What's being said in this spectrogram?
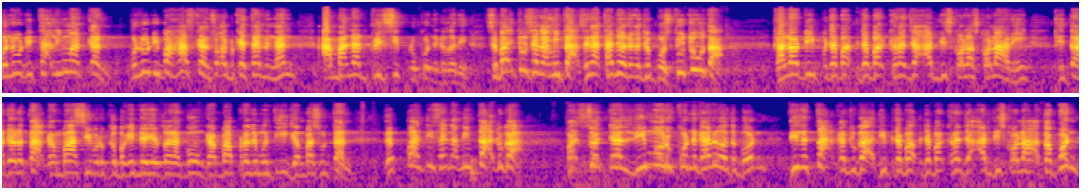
perlu ditaklimatkan, perlu dibahaskan soal berkaitan dengan amalan prinsip rukun negara ni. Sebab itu saya nak minta, saya nak tanya dengan jemput, setuju tak? Kalau di pejabat-pejabat kerajaan di sekolah-sekolah ni, kita ada letak gambar si Meruka Baginda Yang Tuan Agong, gambar Perdana Menteri, gambar Sultan. Lepas ni saya nak minta juga, Maksudnya lima rukun negara tu pun diletakkan juga di pejabat-pejabat kerajaan di sekolah ataupun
